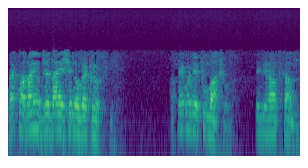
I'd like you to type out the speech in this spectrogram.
Zakładając, że daje się nowe klocki. A tego nie tłumaczą. Tymi randkami.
